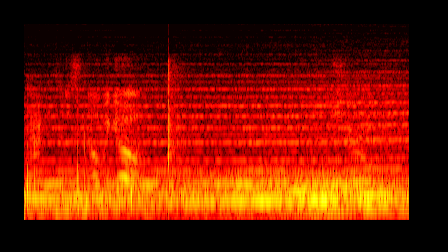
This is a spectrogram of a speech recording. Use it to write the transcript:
Back into the snow we go. Cheryl,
